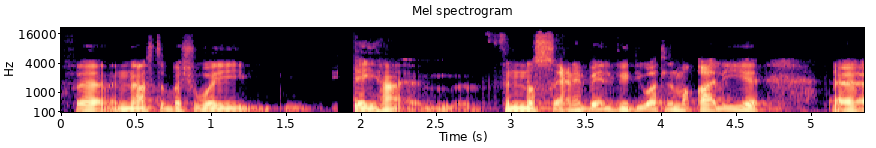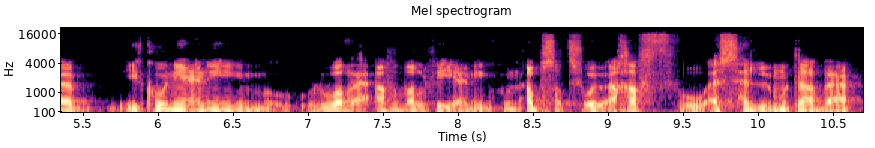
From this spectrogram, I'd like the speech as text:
فالناس تبى شوي شيء في النص يعني بين الفيديوهات المقالية آه، يكون يعني الوضع أفضل فيه يعني يكون أبسط شوي وأخف وأسهل للمتابعه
